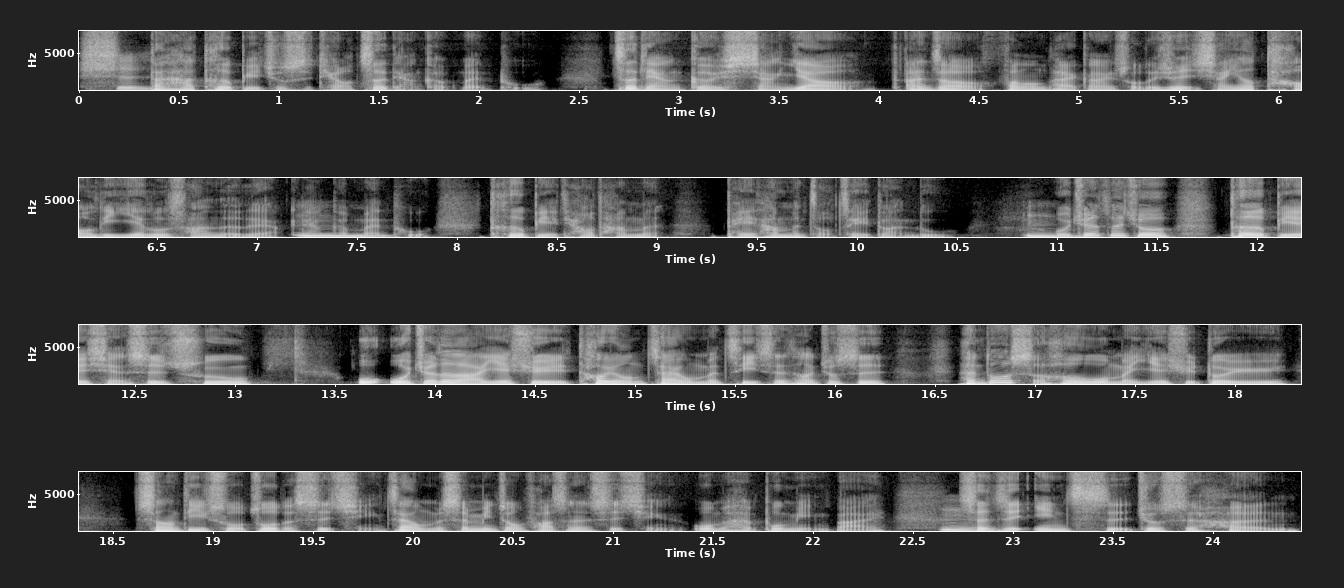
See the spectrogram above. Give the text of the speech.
是但他特别就是挑这两个门徒，这两个想要按照方龙太刚才说的，就是想要逃离耶路撒冷的两两个门嗯徒，特别挑他们陪他们走这一段路。嗯我觉得这就特别显示出，我我觉得啦，也许套用在我们自己身上，就是很多时候我们也许对于上帝所做的事情，在我们生命中发生的事情，我们很不明白，嗯甚至因此就是很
